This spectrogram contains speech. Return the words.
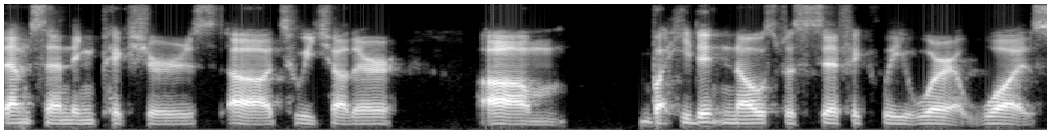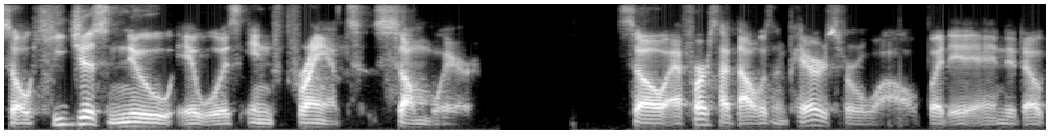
them sending pictures uh, to each other. Um, but he didn't know specifically where it was, so he just knew it was in France somewhere. So at first I thought it was in Paris for a while, but it ended up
